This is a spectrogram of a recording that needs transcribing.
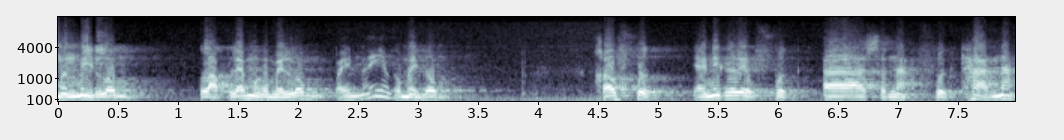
มันไม่ล้มหลับแล้วมันก็ไม่ล้ม ไปไหนก็ไม่ล้มเขาฝึก อย่างนี้ก็เรียกฝึกอาสนะฝึกท่านั่ง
